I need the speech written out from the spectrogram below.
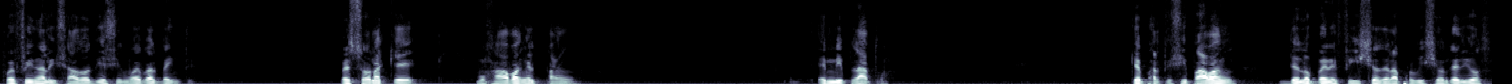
fue finalizado el 19 al 20. Personas que mojaban el pan en mi plato, que participaban de los beneficios de la provisión de Dios,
